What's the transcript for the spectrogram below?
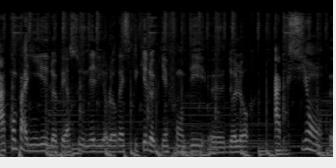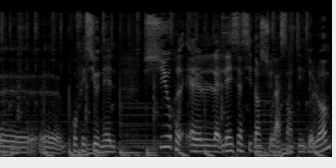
accompagner le personnel et leur expliquer le bien fondé euh, de leur action professionnelle sur les incidences sur la santé de l'homme,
